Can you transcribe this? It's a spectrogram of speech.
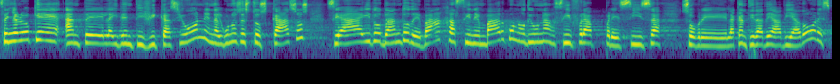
Señaló que ante la identificación en algunos de estos casos se ha ido dando de baja, sin embargo no dio una cifra precisa sobre la cantidad de aviadores.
